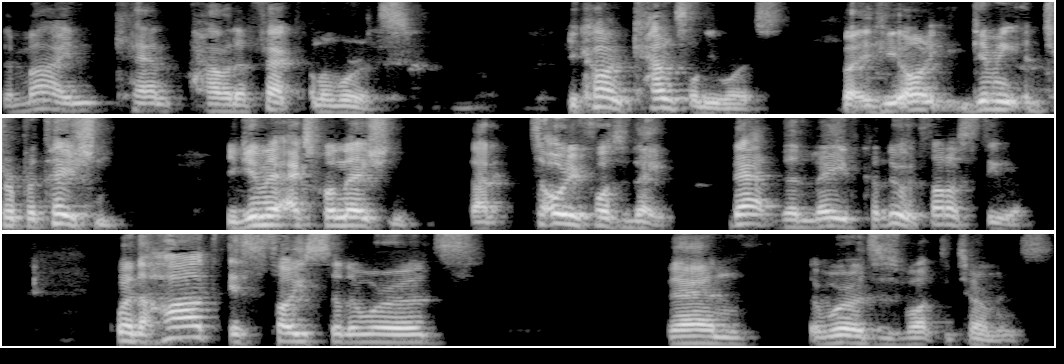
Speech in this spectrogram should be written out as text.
the mind can have an effect on the words. You can't cancel the words. But if you're giving interpretation, you give an explanation that it's only for today, that the lave can do. It's not a stealer. When the heart is size to the words, then the words is what determines.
